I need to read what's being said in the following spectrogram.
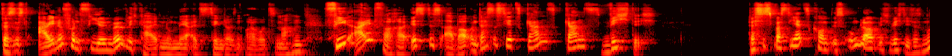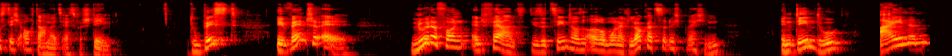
das ist eine von vielen Möglichkeiten, um mehr als 10.000 Euro zu machen. Viel einfacher ist es aber, und das ist jetzt ganz, ganz wichtig. Das ist, was jetzt kommt, ist unglaublich wichtig. Das musste ich auch damals erst verstehen. Du bist eventuell nur davon entfernt, diese 10.000 Euro im Monat locker zu durchbrechen, indem du einen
